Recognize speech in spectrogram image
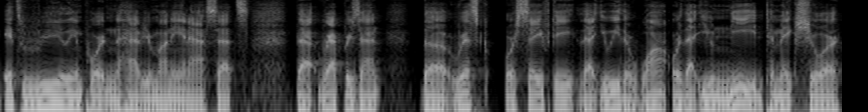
It's really important to have your money and assets that represent the risk or safety that you either want or that you need to make sure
